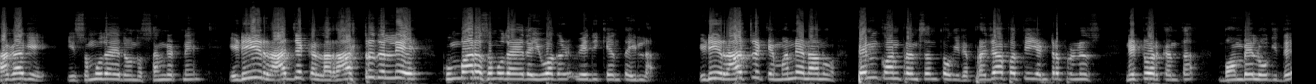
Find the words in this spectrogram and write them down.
ಹಾಗಾಗಿ ಈ ಸಮುದಾಯದ ಒಂದು ಸಂಘಟನೆ, ಇಡೀ ರಾಜ್ಯಕ್ಕಲ್ಲ, ರಾಷ್ಟ್ರದಲ್ಲೇ ಕುಂಬಾರ ಸಮುದಾಯದ ಯುವ ವೇದಿಕೆ ಅಂತ ಇಲ್ಲ. ಇಡೀ ರಾಷ್ಟ್ರಕ್ಕೆ ಮೊನ್ನೆ ನಾನು ಪೆನ್ ಕಾನ್ಫರೆನ್ಸ್ ಅಂತ ಹೋಗಿದ್ದೆ ಪ್ರಜಾಪತಿ ಎಂಟರ್ಪ್ರಿನರ್ಸ್ ನೆಟ್ವರ್ಕ್ ಅಂತ ಬಾಂಬೆಲಿ ಹೋಗಿದ್ದೆ.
